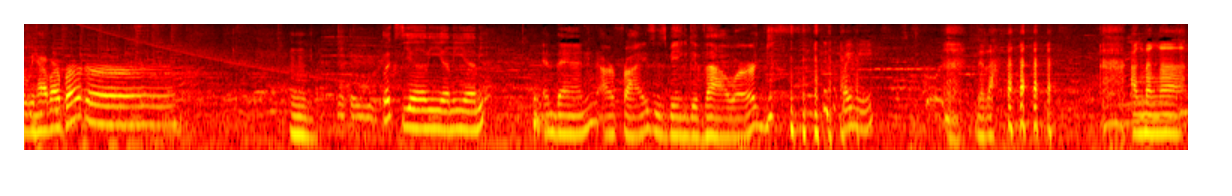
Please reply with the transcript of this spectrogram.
So we have our burger. Mm. Looks yummy, yummy, yummy. And then our fries is being devoured. By me. Nara. Ang nanga.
